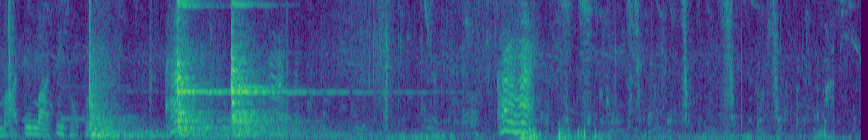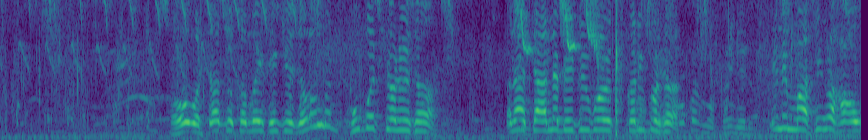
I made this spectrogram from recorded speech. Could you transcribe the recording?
માટી માટી છોકરો હવે વરસાદનો સમય થઈ ગયો છે ખૂબ જ ચડ્યો છે. અને આ ચારને બેકરી ઉપર કરવી પડશે. એની માસીનો હાવ.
